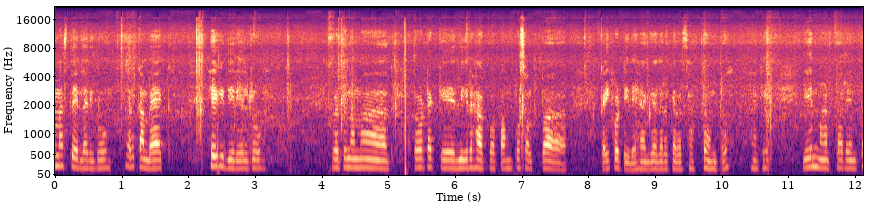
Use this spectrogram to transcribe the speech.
ನಮಸ್ತೆ ಎಲ್ಲರಿಗೂ. ವೆಲ್ಕಮ್ ಬ್ಯಾಕ್ ಹೇಗಿದ್ದೀರಿ ಎಲ್ಲರೂ ಇವತ್ತು ನಮ್ಮ ತೋಟಕ್ಕೆ ನೀರು ಹಾಕುವ ಪಂಪು ಸ್ವಲ್ಪ ಕೈ ಕೊಟ್ಟಿದೆ. ಹಾಗೆ ಅದರ ಕೆಲಸ ಆಗ್ತಾ ಉಂಟು. ಹಾಗೆ ಏನು ಮಾಡ್ತಾರೆ ಅಂತ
